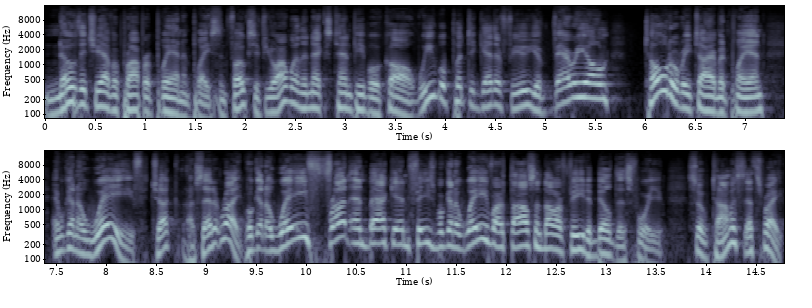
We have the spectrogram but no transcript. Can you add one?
know that you have a proper plan in place. And, folks, if you are one of the next 10 people who call, we will put together for you your very own total retirement plan. And we're going to waive, Chuck, I said it right. We're going to waive front and back end fees. We're going to waive our $1,000 fee to build this for you. So, Thomas, that's right.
